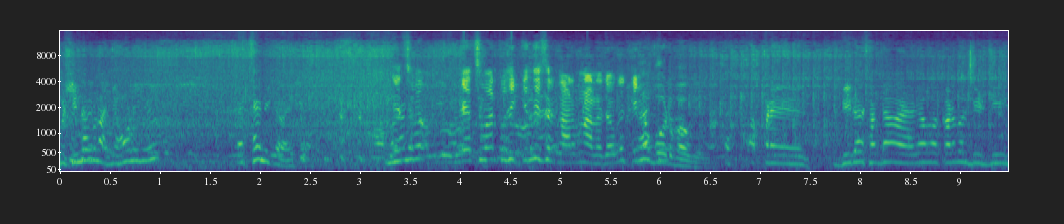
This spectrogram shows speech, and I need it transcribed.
ਮਸ਼ੀਨਾਂ ਬਣਾਈਆਂ ਹੋਣਗੀਆਂ। ਇੱਥੇ ਨਹੀਂ ਕਰਾਏ। ਇਸ ਵਾਰ ਇਸ ਵਾਰ ਤੁਸੀਂ ਕਿੰਨੀ ਸਰਕਾਰ ਬਣਾਉਣਾ ਚਾਹੋਗੇ? ਕਿਹਨੂੰ ਵੋਟ ਪਾਓਗੇ? ਆਪਣੇ ਵੀਰਾ ਸਾਡਾ ਹੈਗਾ ਵਾ ਕੜਵਲ ਵੀਰ ਜੀ।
